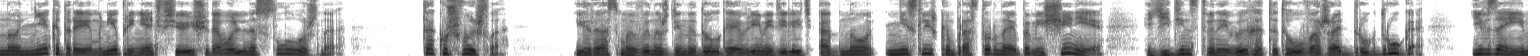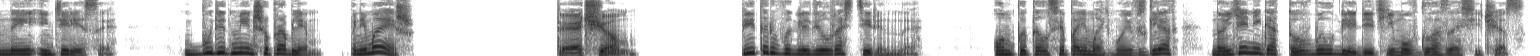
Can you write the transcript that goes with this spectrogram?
но некоторые мне принять все еще довольно сложно. Так уж вышло. И раз мы вынуждены долгое время делить одно не слишком просторное помещение, единственный выход — это уважать друг друга и взаимные интересы. Будет меньше проблем, понимаешь? «Ты о чем?» Питер выглядел растерянно. Он пытался поймать мой взгляд, но я не готов был глядеть ему в глаза сейчас.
